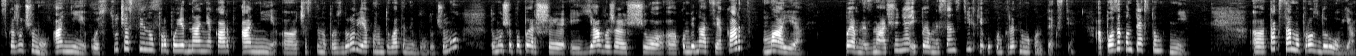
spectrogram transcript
скажу чому. Ані ось цю частину про поєднання карт, ані е, частину про здоров'я я коментувати не буду. Чому? Тому що, по-перше, я вважаю, що е, комбінація карт має певне значення і певний сенс тільки у конкретному контексті, а поза контекстом ні. Е, Так само про здоров'я.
